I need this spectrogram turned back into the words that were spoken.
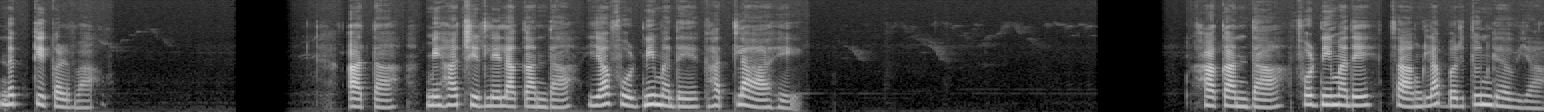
नक्की कळवा. आता मी हा चिरलेला कांदा या फोडणीमध्ये घातला आहे. हा कांदा फोडणीमध्ये चांगला परतून घेऊया.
